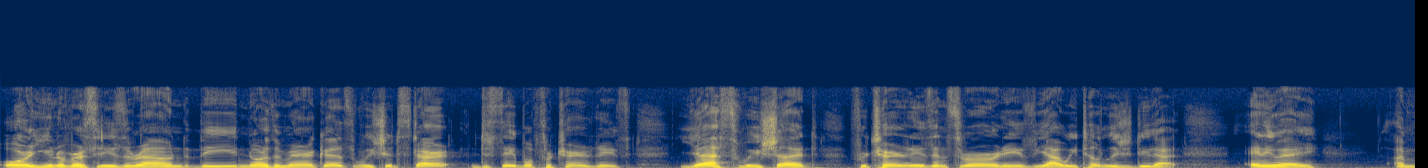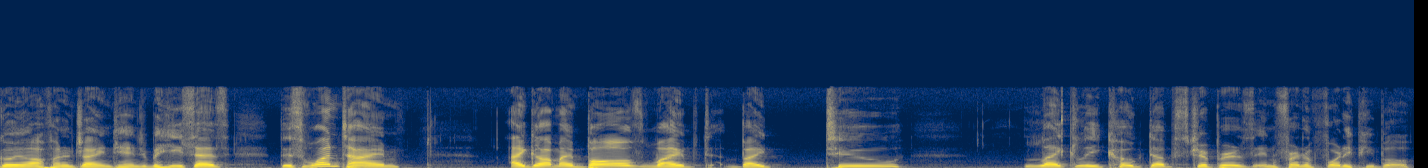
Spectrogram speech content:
Or universities around the North Americas. We should start disabled fraternities. Yes, we should. Fraternities and sororities. Yeah, we totally should do that. Anyway, I'm going off on a giant tangent, but he says this one time I got my balls wiped by two likely coked up strippers in front of 40 people.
